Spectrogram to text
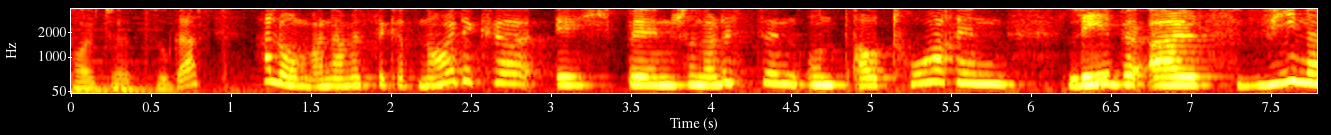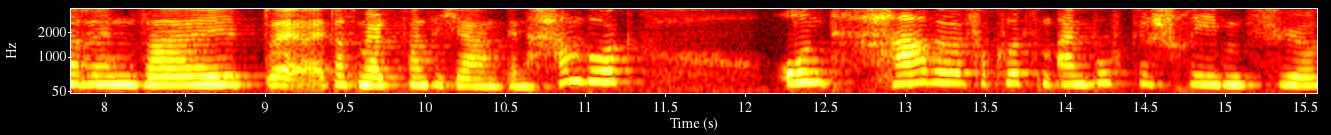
Heute zu Gast. Hallo, mein Name ist Sigrid Neudecker. Ich bin Journalistin und Autorin, lebe als Wienerin seit äh, etwas mehr als 20 Jahren in Hamburg und habe vor kurzem ein Buch geschrieben für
